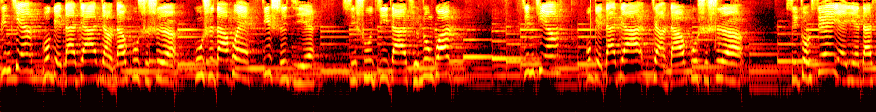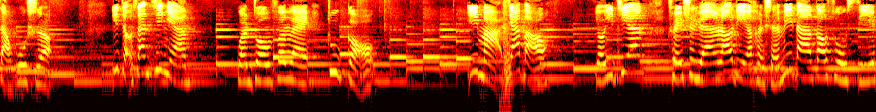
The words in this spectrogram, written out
今天我给大家讲的故事是《故事大会》第十集《习书记的群众观》。今天我给大家讲的故事是习仲勋爷爷的小故事。一九三七年，观众分为猪狗、一马家宝。有一天，炊事员老李很神秘地告诉习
